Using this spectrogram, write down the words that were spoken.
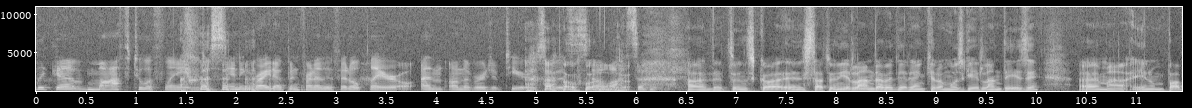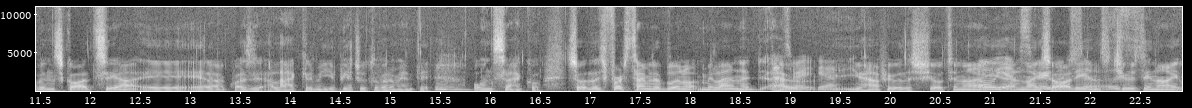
like a moth to a flame, just standing right up in front of the fiddle player on, on the verge of tears. It was so awesome. Ha detto in Sco- è stato in Irlanda a vedere anche la musica irlandese, eh, ma in un pub in Scozia e era quasi a lacrime, gli è piaciuto veramente mm-hmm. un sacco. So the first time in the Blue Note Milan, That's how, right, yeah. you happy with the show tonight? Oh, yes, nice audience so. Tuesday night,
